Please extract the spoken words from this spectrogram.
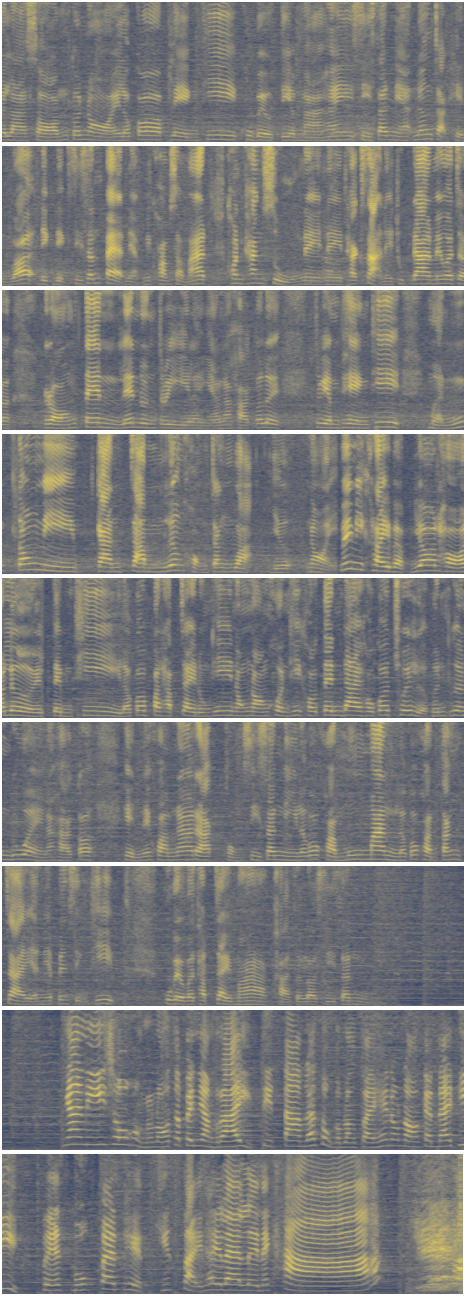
เวลาซ้อมก็น้อย แล้วก็เพลงที่ครูเบลเตรียมมาให้ซีซั่นเนี้ยเนื่องจากเห็นว่าเด็กๆซีซั่น8เนี่ยมีความสามารถค่อนข้างสูงในในทักษะในทุกด้าน ไม่ว่าจะร้องเต้นเล่นดนตรีอะไรอย่างเงี้ยนะคะ ก็เลยเตรียมเพลงที่เหมือนต้องมีการจำเรื่องของจังหวะเยอะหน่อย ไม่มีใครแบบย่อท้อเลยเต็มที่แล้วก็ประทับใจตรงที่น้องๆ คนที่เขาเต้นได้เขาก็ช่วยเหลือเพื่อนๆด้วยนะคะ ก็เห็นในความน่ารักของซีซั่นนี้แล้วก็ความมุ่งมั่น แล้วก็ความตั้งใจ อันนี้เป็นสิ่งที่ ครูเบลประทับใจมากค่ะสำหรับซีซั่นนี้ งานนี้โชว์ของน้อง ๆ จะเป็นอย่างไร ติดตามและส่งกำลังใจให้น้อง ๆ กันได้ที่ Facebook Fanpage คิดใสไทยแลนด์เลยนะคะ คิดใส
